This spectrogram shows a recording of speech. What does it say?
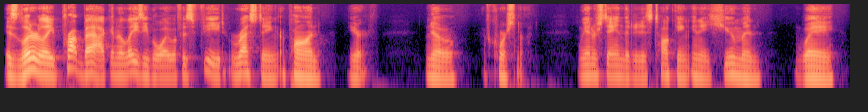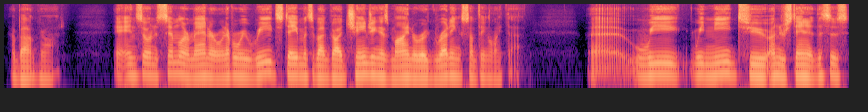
is literally propped back in a lazy boy with his feet resting upon the earth? No, of course not. We understand that it is talking in a human way about God. And so, in a similar manner, whenever we read statements about God changing his mind or regretting something like that, uh, we we need to understand it. This is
